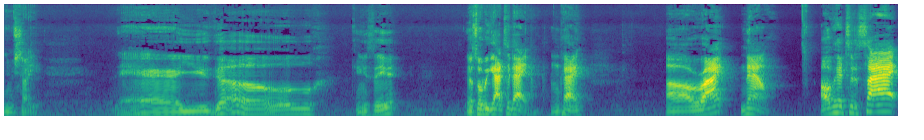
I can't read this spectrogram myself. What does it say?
let me show you. There you go. Can you see it? That's what we got today, okay? All right. Now, over here to the side,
